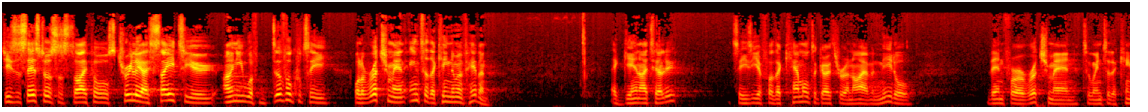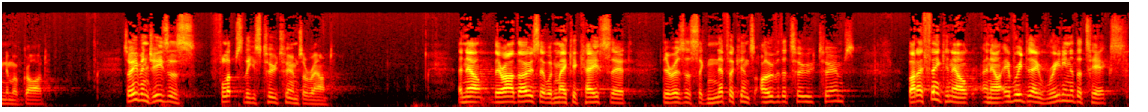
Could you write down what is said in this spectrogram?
Jesus says to his disciples, Truly I say to you, only with difficulty will a rich man enter the kingdom of heaven. Again, I tell you, it's easier for the camel to go through an eye of a needle than for a rich man to enter the kingdom of God. So even Jesus flips these two terms around. And now, there are those that would make a case that there is a significance over the two terms. But I think in our, in our everyday reading of the text,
